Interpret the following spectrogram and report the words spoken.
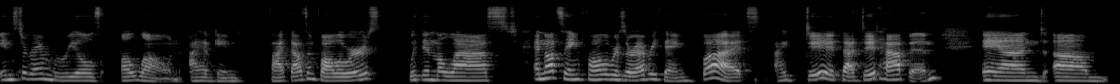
Instagram Reels alone, I have gained 5,000 followers within the last and not saying followers are everything but i did that did happen and um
